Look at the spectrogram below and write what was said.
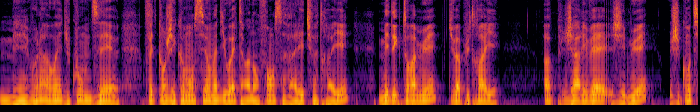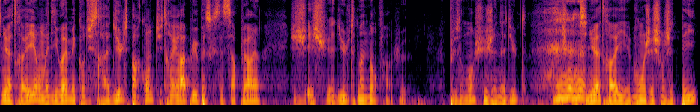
Mais voilà, ouais, du coup, on me disait. en fait, quand j'ai commencé, on m'a dit, ouais, t'as un enfant, ça va aller, tu vas travailler. Mais dès que t'auras mué, tu vas plus travailler. Hop, j'arrivais, j'ai mué, j'ai continué à travailler. On m'a dit, ouais, mais quand tu seras adulte, par contre, tu travailleras plus parce que ça sert plus à rien. Je- Et je suis adulte maintenant, enfin, je, plus ou moins, je suis jeune adulte. Et je continue à travailler. Bon, j'ai changé de pays,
